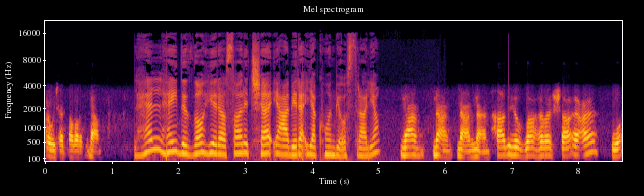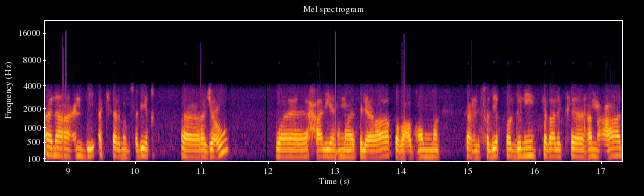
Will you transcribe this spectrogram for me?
هاي وجهة نظري نعم. هل هيدي الظاهرة صارت شائعة برأيك هون بأستراليا؟ نعم نعم نعم نعم. هذه الظاهرة شائعة وأنا عندي أكثر من صديق آه، رجعوا. وحاليا هم في العراق وبعضهم كان عندي صديق اردني كذلك هم عاد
